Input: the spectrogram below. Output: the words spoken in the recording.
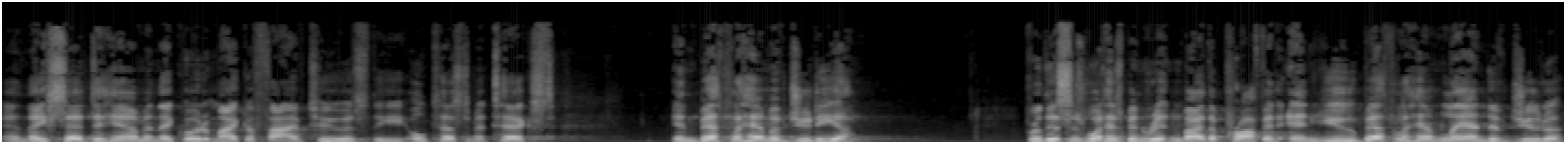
And they said to him, and they quoted Micah 5 2 as the Old Testament text, In Bethlehem of Judea. For this is what has been written by the prophet, And you, Bethlehem, land of Judah,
